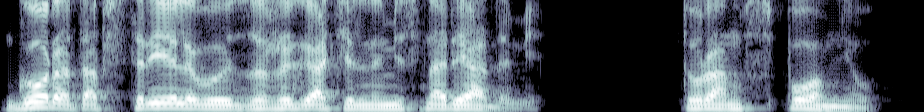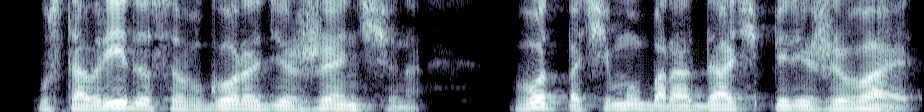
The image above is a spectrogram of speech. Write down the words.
«Город обстреливают зажигательными снарядами». Туран вспомнил. У Ставридоса в городе женщина. Вот почему Бородач переживает.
